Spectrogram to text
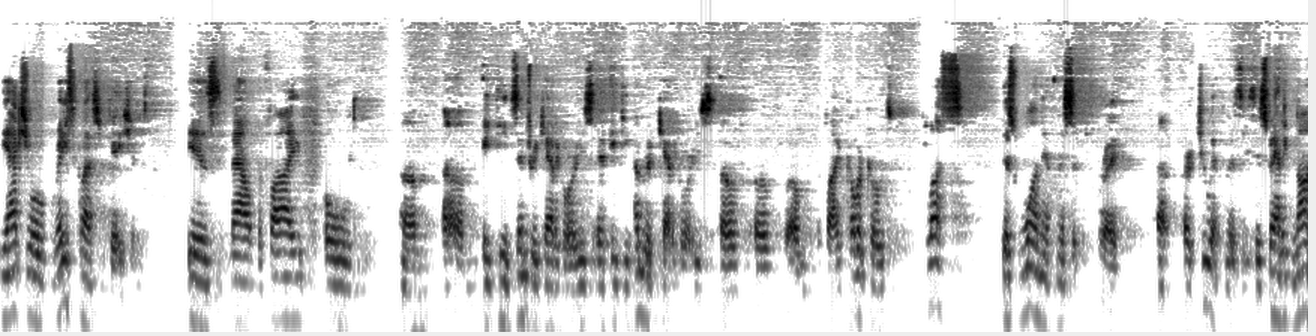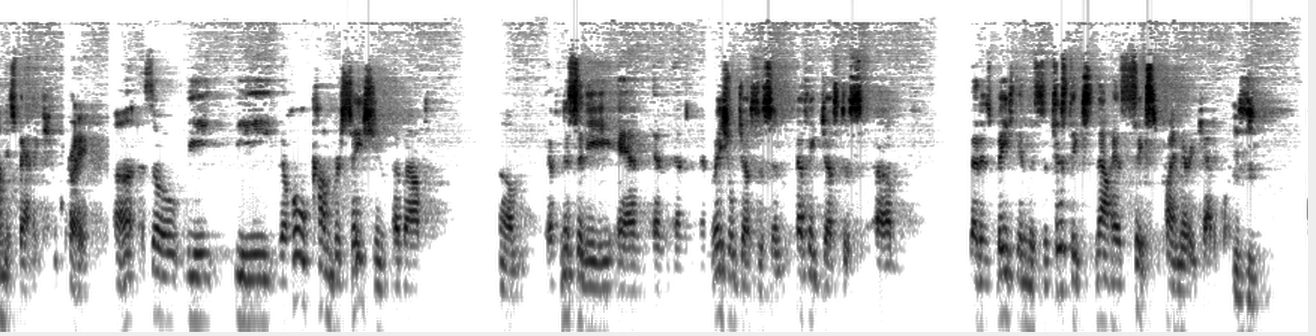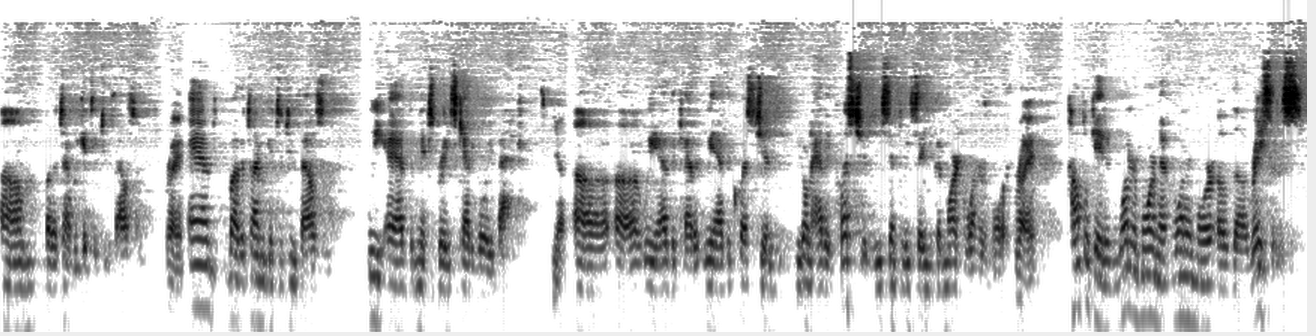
the actual race classification is now the five old um, um, 18th century categories and 1800 categories of, of um, five color codes, plus this one ethnicity, Right. uh, or two ethnicities, Hispanic, non-Hispanic. Right. Uh, so the the the whole conversation about um, ethnicity and, and, and, and racial justice and ethnic justice um, that is based in the statistics now has six primary categories. Mhm. Um, by the time we get to 2000, Right. and by the time we get to 2000, we add the mixed race category back. Yeah. Uh, uh, we add the cate- we add the question. We don't add a question. We simply say you can mark one or more Right. complicated. One or more meant one or more of the races.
